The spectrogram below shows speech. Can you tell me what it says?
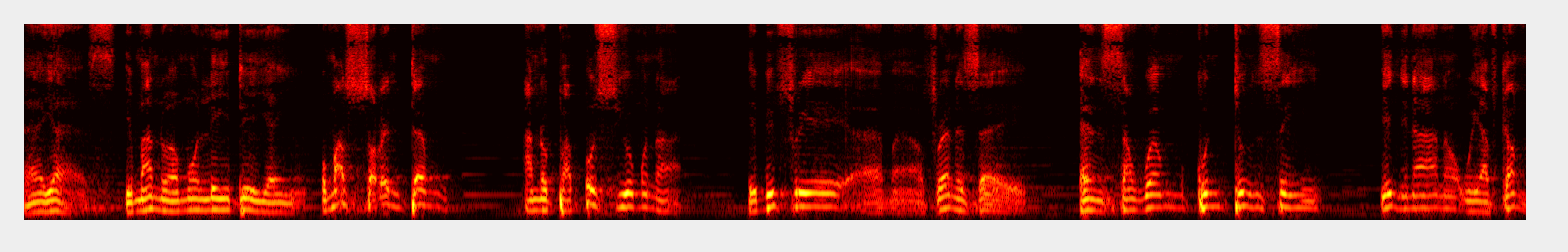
uh, yes emmanuel mo leade yɛn. Ɔma sɔre ntɛm anɔpa bosuo mu na ebi firi um, frɛ no sɛ nsawam kuntunsen yɛn nyinaa no we have come.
